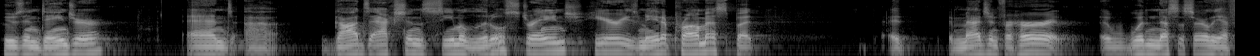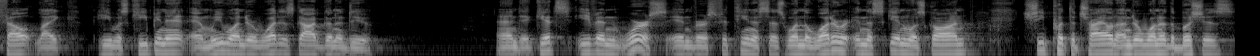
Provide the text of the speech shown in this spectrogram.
who's in danger, and uh, God's actions seem a little strange here. He's made a promise, but it, imagine for her, it, it wouldn't necessarily have felt like he was keeping it. And we wonder, what is God going to do? And it gets even worse in verse 15. It says, When the water in the skin was gone, she put the child under one of the bushes.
